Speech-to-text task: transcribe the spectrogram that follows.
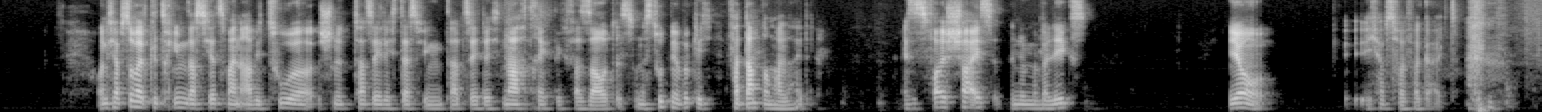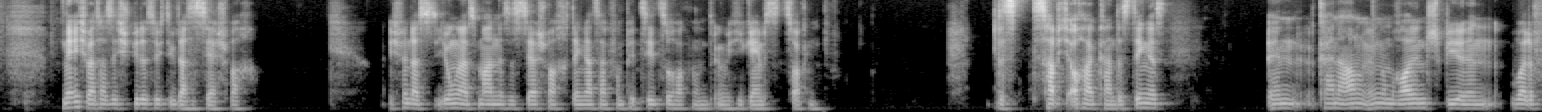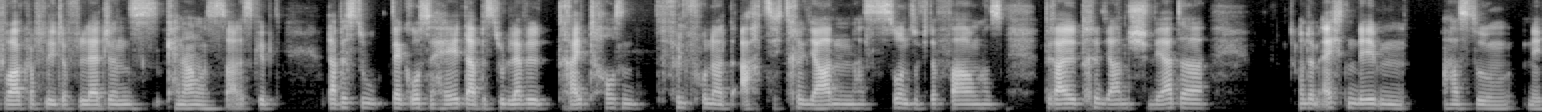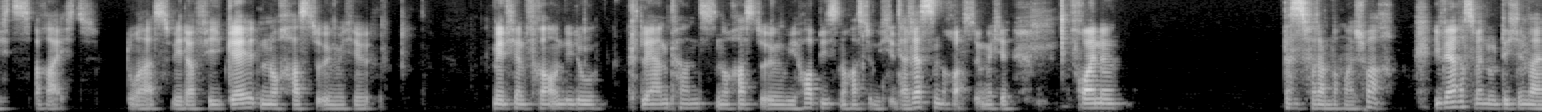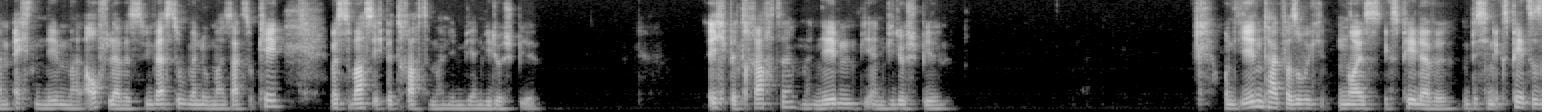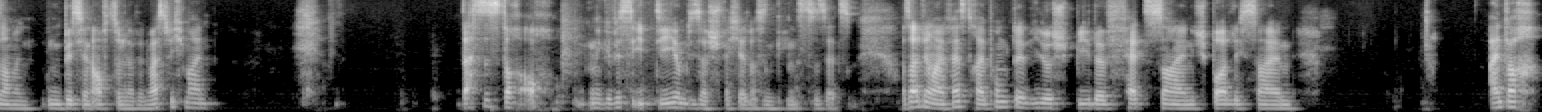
Und ich habe so weit getrieben, dass jetzt mein Abiturschnitt tatsächlich deswegen tatsächlich nachträglich versaut ist. Und es tut mir wirklich verdammt noch mal leid. Es ist voll scheiße, wenn du mal überlegst Jo, ich habe es voll vergeigt. Ne, ich war tatsächlich spielesüchtig, das ist sehr schwach. Ich finde, als Junge, als Mann ist es sehr schwach, den ganzen Tag vorm PC zu hocken und irgendwelche Games zu zocken. Das das habe ich auch erkannt. Das Ding ist, in, keine Ahnung, irgend 'nem Rollenspiel, in World of Warcraft, League of Legends, keine Ahnung, was es da alles gibt. Da bist du der große Held, da bist du Level 3580 Trilliarden, hast so und so viel Erfahrung, hast 3 Trilliarden Schwerter und im echten Leben hast du nichts erreicht. Du hast weder viel Geld, noch hast du irgendwelche Mädchen, Frauen, die du klären kannst, noch hast du irgendwie Hobbys, noch hast du irgendwelche Interessen, noch hast du irgendwelche Freunde. Das ist verdammt noch mal schwach. Wie wäre es, wenn du dich in deinem echten Leben mal auflevelst? Wie wärst du, wenn du mal sagst: „Okay, weißt du was, ich betrachte mein Leben wie ein Videospiel?“ Ich betrachte mein Leben wie ein Videospiel. Und jeden Tag versuche ich 'n neues XP-Level 'n bisschen XP zu sammeln, 'n bisschen aufzuleveln. Weißt du, wie ich meine? Das ist doch auch 'ne gewisse Idee, um dieser Schwäche etwas entgegenzusetzen. Also, halten wir mal fest, 3 Punkte: Videospiele, fett sein, sportlich sein. Einfach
